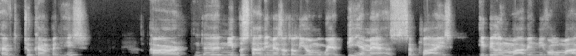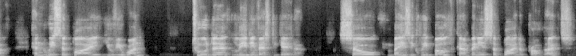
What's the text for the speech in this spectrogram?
of two companies are the NIPU study mesothelioma, where BMS supplies ipilimumab and nivolumab, and we supply UV1 to the lead investigator. So basically, both companies supply the products.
